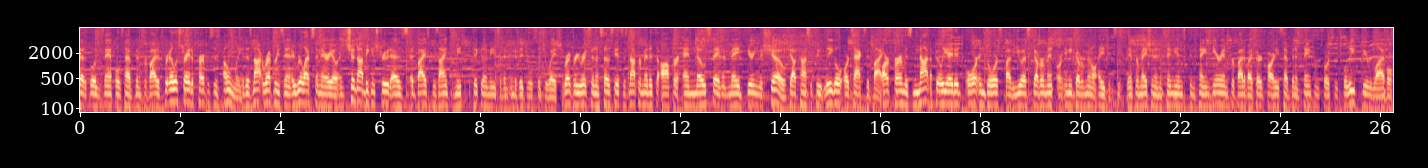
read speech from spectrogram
hypothetical examples have been provided for illustrative purposes only. It does not represent a real life scenario and should not be construed as advice designed to meet the particular needs of an individual situation. Gregory Ricks and Associates is not permitted to offer, and no statement made during the show shall constitute legal or tax advice. Our firm is not affiliated or endorsed by the U.S. government or any governmental agency. The information and opinions contained herein provided by third parties have been obtained from sources believed to be reliable,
